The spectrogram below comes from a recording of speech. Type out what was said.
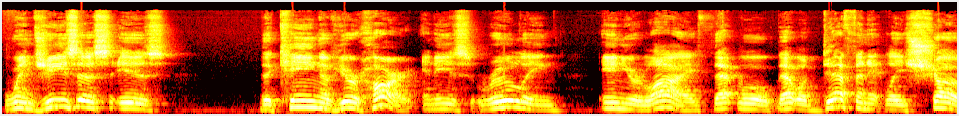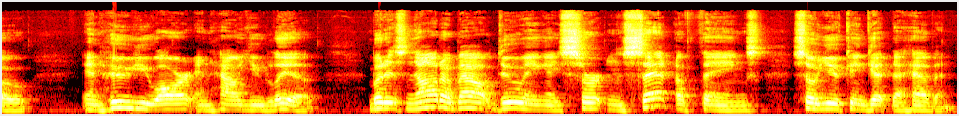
when Jesus is the king of your heart and he's ruling in your life, that will that will definitely show in who you are and how you live. But it's not about doing a certain set of things so you can get to heaven.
